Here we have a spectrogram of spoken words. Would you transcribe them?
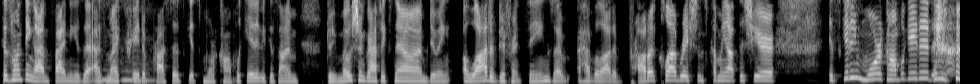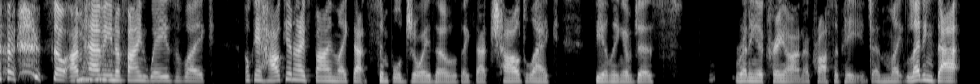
Because one thing I'm finding is that as my creative Mhm. process gets more complicated, because I'm doing motion graphics now, I'm doing a lot of different things. I, I have a lot of product collaborations coming out this year. It's getting more complicated. so I'm having to find ways of like, okay, how can I find like that simple joy though, like that childlike feeling of just running a crayon across a page and like letting that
